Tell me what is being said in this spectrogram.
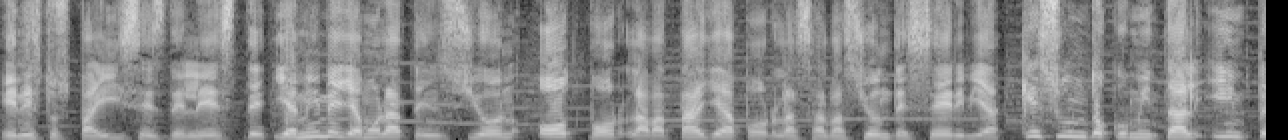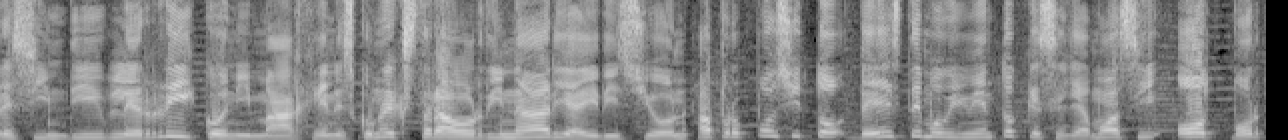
en estos países del este y a mí me llamó la atención Otpor, la batalla por la salvación de Serbia, que es un documental imprescindible, rico en imágenes, con una extraordinaria edición a propósito de este movimiento que se llamó así Otpor,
